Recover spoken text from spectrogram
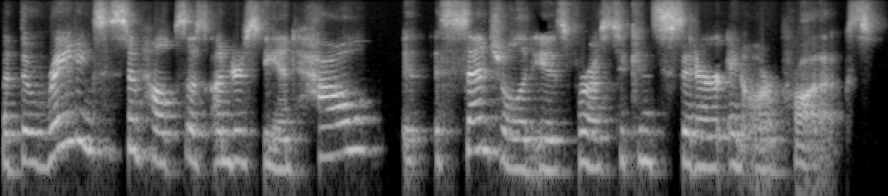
but the rating system helps us understand how essential it is for us to consider in our products.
